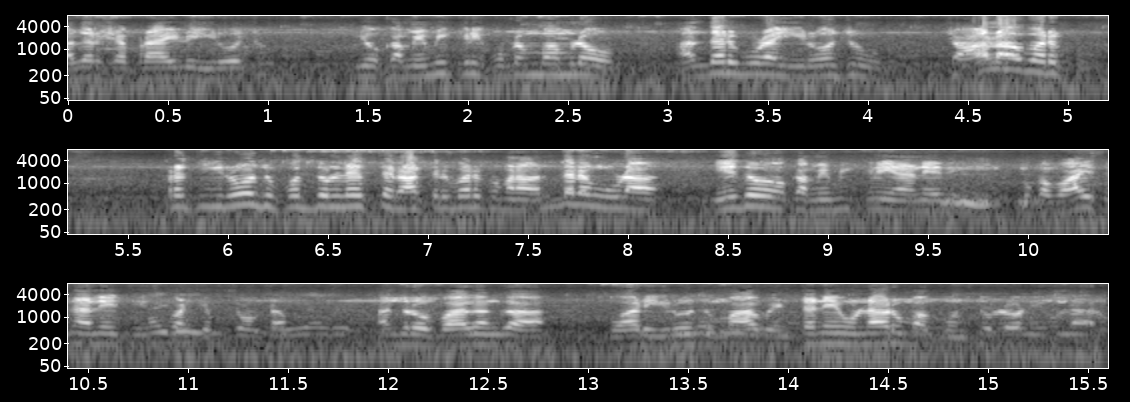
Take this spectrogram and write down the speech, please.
ఆదర్శప్రాయులు ఈరోజు. ఈ యొక్క మిమిక్రీ కుటుంబంలో అందరూ కూడా ఈరోజు చాలా వరకు ప్రతిరోజు పొద్దున్న లేస్తే రాత్రి వరకు మనం అందరం కూడా ఏదో ఒక మిమిక్రీ అనేది ఒక వాయిస్ అనేది తీసుకొని చెప్తూ ఉంటాం. అందులో భాగంగా వారు ఈరోజు మా వెంటనే ఉన్నారు మా గొంతుల్లోనే ఉన్నారు.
